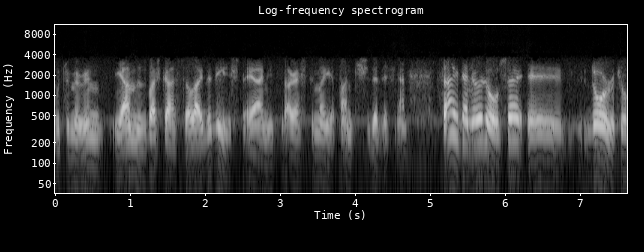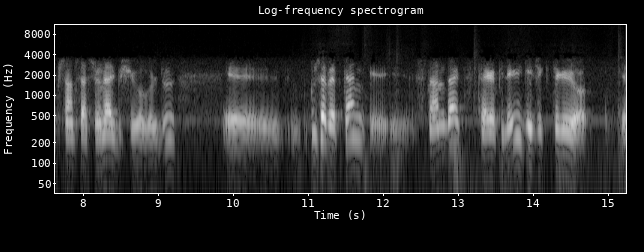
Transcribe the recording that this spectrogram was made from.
bu tümörün yalnız başka hastalarda değil işte yani araştırma yapan kişide de filan. Sahiden öyle olsa e, doğru, çok sansasyonel bir şey olurdu. E, bu sebepten e, standart terapileri geciktiriyor e,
